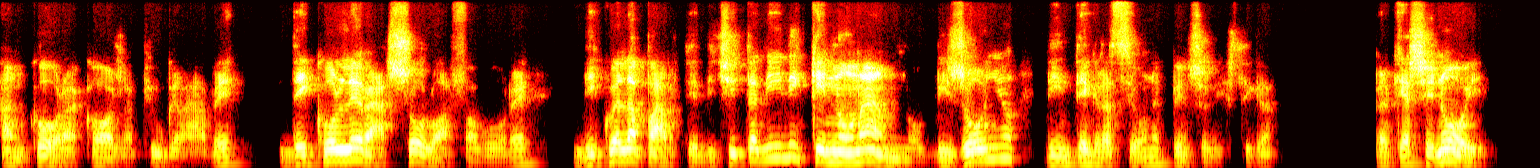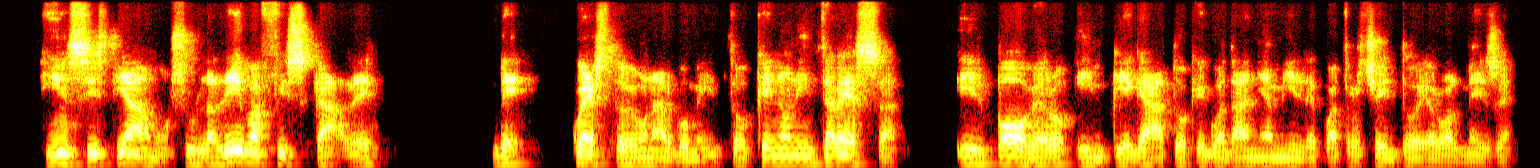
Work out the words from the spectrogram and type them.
ancora cosa più grave, decollerà solo a favore di quella parte di cittadini che non hanno bisogno di integrazione pensionistica. Perché se noi insistiamo sulla leva fiscale, beh, questo è un argomento che non interessa il povero impiegato che guadagna 1400 euro al mese,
